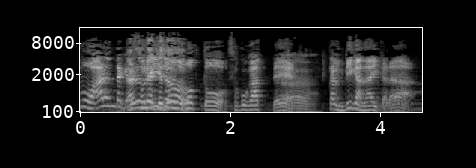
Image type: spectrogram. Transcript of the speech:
もうあるんだけど、あるんだけどそれ以上のもっとそこがあって、あ多分美がないから、ー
